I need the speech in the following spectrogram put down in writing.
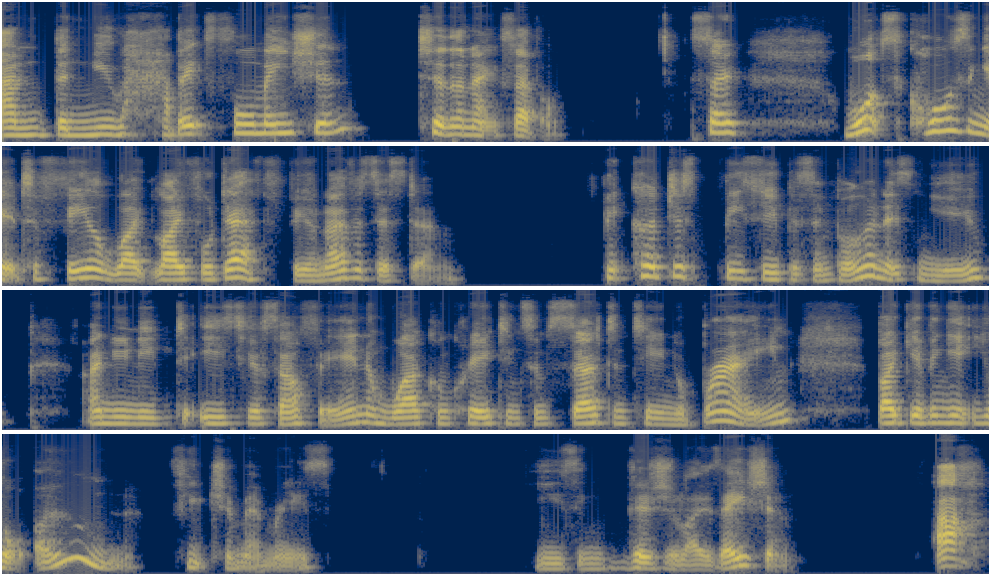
and the new habit formation to the next level. So, what's causing it to feel like life or death for your nervous system? It could just be super simple and it's new, and you need to ease yourself in and work on creating some certainty in your brain by giving it your own future memories using visualization. Ah,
